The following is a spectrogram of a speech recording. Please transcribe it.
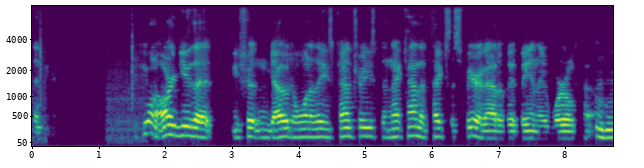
than here if you want to argue that you shouldn't go to one of these countries, then that kind of takes the spirit out of it being a World Cup. Mm-hmm.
